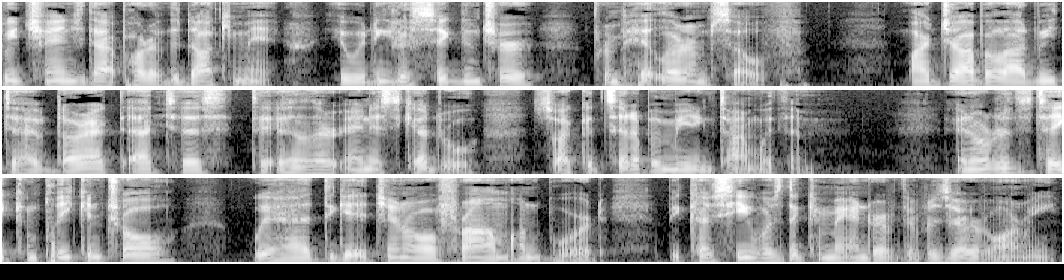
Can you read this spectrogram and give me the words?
we changed that part of the document, it would need a signature from Hitler himself. My job allowed me to have direct access to Hitler and his schedule, so I could set up a meeting time with him. In order to take complete control, we had to get General Fromm on board because he was the commander of the reserve army.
